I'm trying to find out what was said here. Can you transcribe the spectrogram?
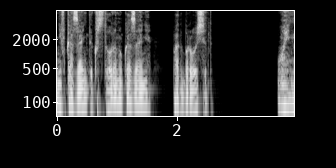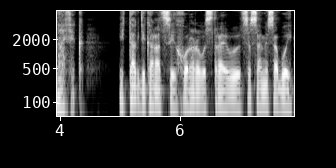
Не в Казань, так в сторону Казани. Подбросит. Ой, нафиг. И так декорации хоррора выстраиваются сами собой.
